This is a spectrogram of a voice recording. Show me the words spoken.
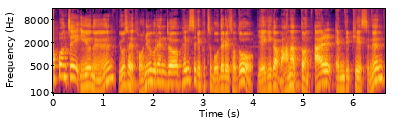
첫 번째 이유는 요새 더뉴 그랜저 페이스리프트 모델에서도 얘기가 많았던 RMDPS는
